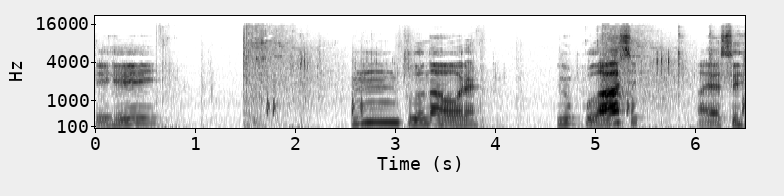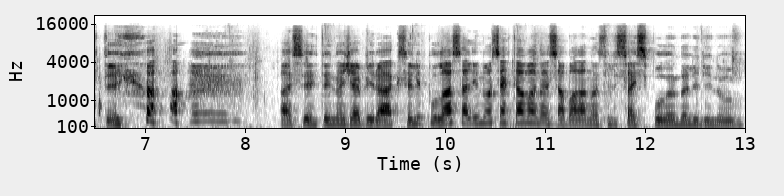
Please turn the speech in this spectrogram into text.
Errei. Hum, pulou na hora. Não pulasse... Aí, acertei. acertei na Jabiraca. Se ele pulasse ali, não acertava não essa bala não, se ele saísse pulando ali de novo.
